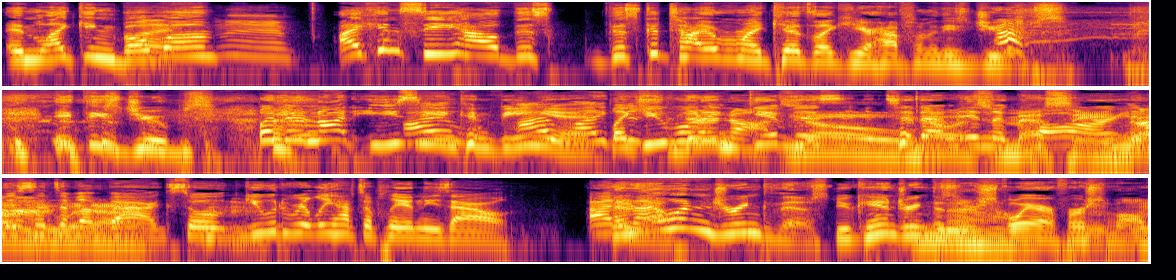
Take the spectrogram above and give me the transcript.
and liking boba, Eh, I can see how this this could tie over my kids. Like, here, have some of these jubes. Eat these jubes. But they're not easy I- and I convenient. like like this- you They're wouldn't not. give this No. to them No, in the messy. car No, in the you sense of would a not. bag. So you would really have to plan these out. I don't And I wouldn't drink this. You can't drink this. They're square, first of all. Oh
